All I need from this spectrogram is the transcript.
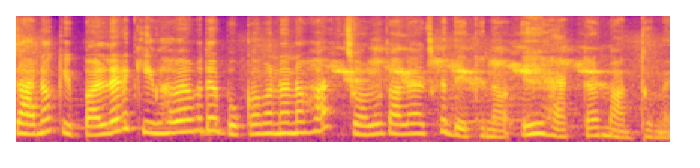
জানো কি? পার্লারে কীভাবে আমাদের বোকা বানানো হয়? চলো তাহলে আজকে দেখে নাও এই হ্যাকটার মাধ্যমে।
